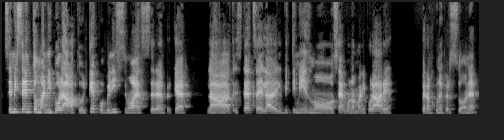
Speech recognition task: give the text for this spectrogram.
Se mi sento manipolato, il che può benissimo essere, perché la mm. tristezza e la, il vittimismo servono a manipolare per alcune persone,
